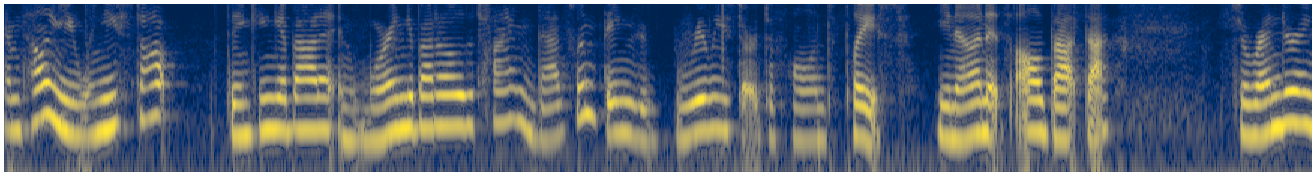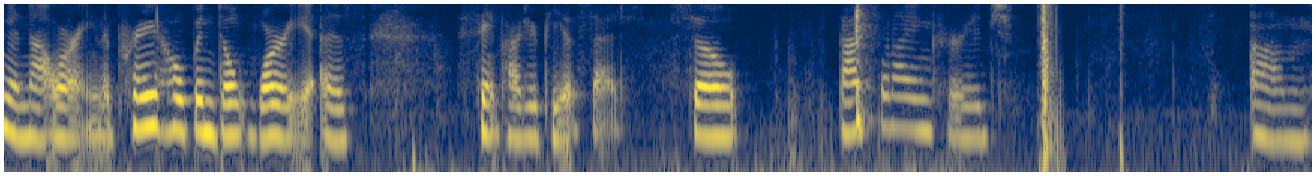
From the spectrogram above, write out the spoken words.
I'm telling you, when you stop thinking about it and worrying about it all the time, that's when things really start to fall into place, you know, and it's all about that surrendering and not worrying. The pray, hope, and don't worry, as St. Padre Pio said. So, that's what I encourage. Um,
